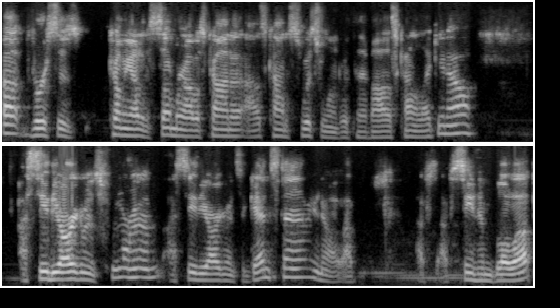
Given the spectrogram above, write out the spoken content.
up versus coming out of the summer. I was kind of, I was kind of Switzerland with him. I was kind of like, you know, I see the arguments for him. I see the arguments against him. You know, I've, I've, I've seen him blow up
